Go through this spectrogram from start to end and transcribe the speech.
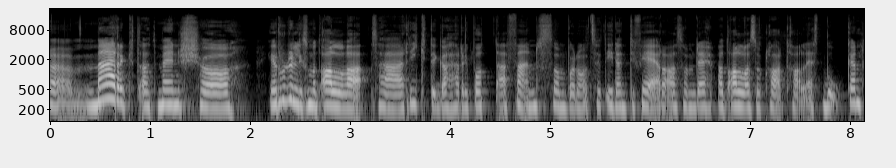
eh, märkt att människor jag trodde liksom att alla så här riktiga Harry Potter-fans som på något sätt identifierar som det, att alla såklart har läst boken.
